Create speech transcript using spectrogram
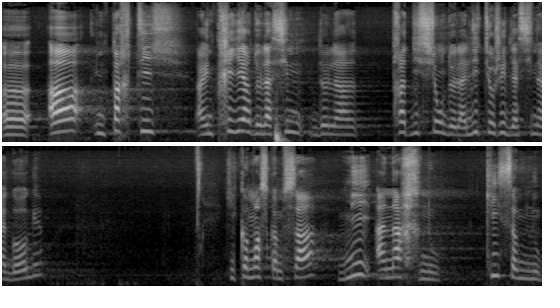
euh, à une partie, à une prière de la, de la tradition de la liturgie de la synagogue, qui commence comme ça Mi anachnu, qui sommes-nous?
